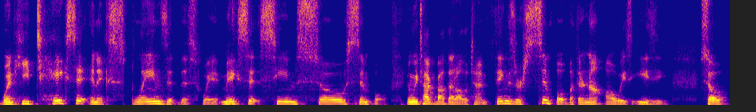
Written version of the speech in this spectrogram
when he takes it and explains it this way, it makes it seem so simple. And we talk about that all the time. Things are simple, but they're not always easy. So,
